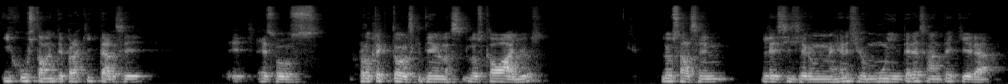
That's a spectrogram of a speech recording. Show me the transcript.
y justamente para quitarse eh, esos protectores que tienen los, los caballos, los hacen, les hicieron un ejercicio muy interesante que era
